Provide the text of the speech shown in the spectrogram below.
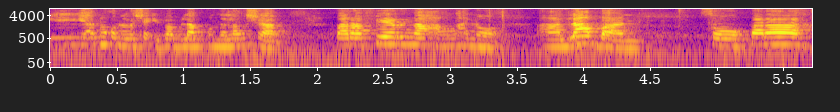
i-ano ko na lang siya, iba-vlog ko na lang siya para fair nga ang ano, uh, laban So, para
